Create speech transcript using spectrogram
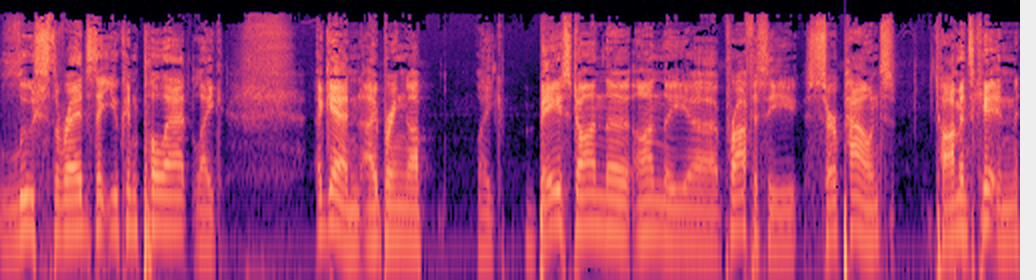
loose threads that you can pull at. Like, again, I bring up like based on the on the uh, prophecy, Sir Pounce, Tommen's kitten,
